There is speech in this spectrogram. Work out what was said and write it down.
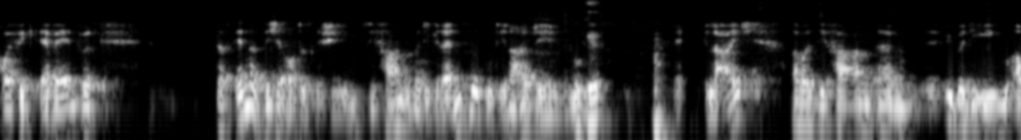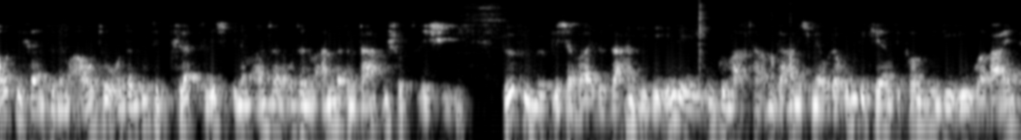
häufig erwähnt wird das ändert sich ja auch das Regime. Sie fahren über die Grenze, gut, innerhalb der EU okay. gleich, aber sie fahren ähm, über die EU-Außengrenze mit dem Auto und dann sind sie plötzlich in einem anderen, unter einem anderen Datenschutzregime, dürfen möglicherweise Sachen, die sie in der EU gemacht haben, gar nicht mehr oder umgekehrt, sie kommen in die EU rein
